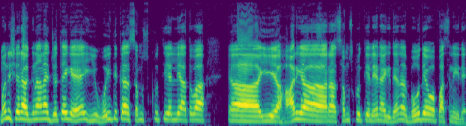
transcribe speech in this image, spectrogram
ಮನುಷ್ಯರ ಅಜ್ಞಾನ ಜೊತೆಗೆ ಈ ವೈದಿಕ ಸಂಸ್ಕೃತಿಯಲ್ಲಿ ಅಥವಾ ಈ ಆರ್ಯರ ಸಂಸ್ಕೃತಿಯಲ್ಲಿ ಏನಾಗಿದೆ ಅಂದ್ರೆ ಬಹುದೇವೋಪಾಸನೆ ಇದೆ.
